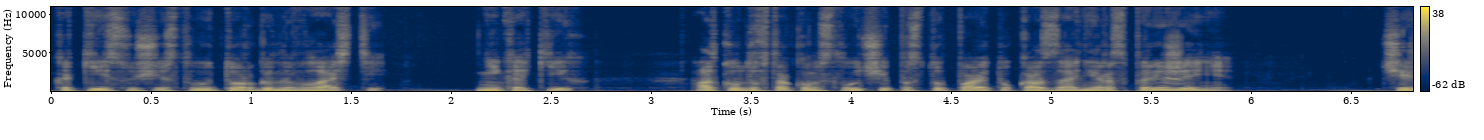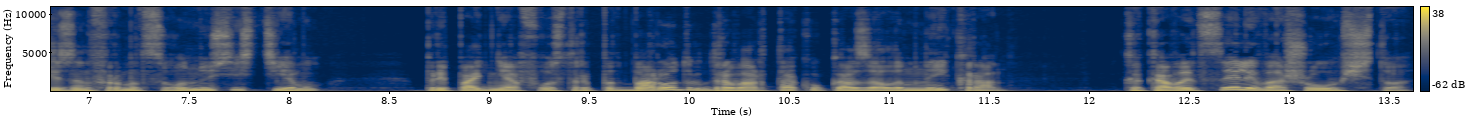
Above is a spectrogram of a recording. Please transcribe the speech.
«Какие существуют органы власти?» «Никаких». «Откуда в таком случае поступают указания и распоряжения?» «Через информационную систему». Приподняв острый подбородок, дровартак указал им на экран. «Каковы цели вашего общества?»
